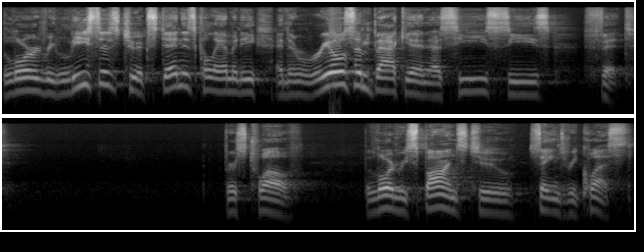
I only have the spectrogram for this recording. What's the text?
The Lord releases to extend his calamity and then reels him back in as he sees fit. Verse 12 the Lord responds to Satan's request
